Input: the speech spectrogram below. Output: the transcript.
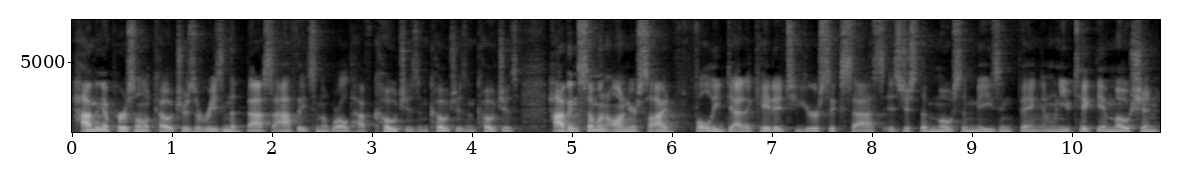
having a personal coach, there's a reason the best athletes in the world have coaches and coaches and coaches. Having someone on your side fully dedicated to your success is just the most amazing thing. And when you take the emotion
